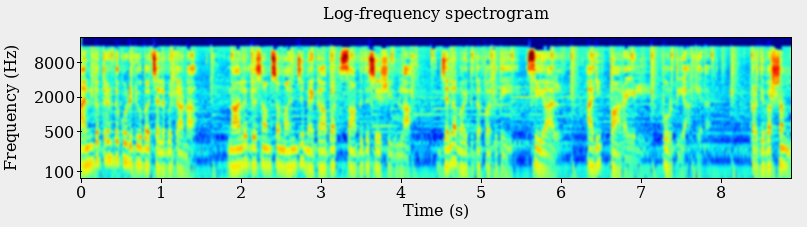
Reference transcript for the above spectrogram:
അൻപത്തിരണ്ട് കോടി രൂപ ചെലവിട്ടാണ് നാല് ദശാംശം അഞ്ച് മെഗാവാട്ട് സ്ഥാപിത ശേഷിയുള്ള ജലവൈദ്യുത പദ്ധതി സിയാൽ അരിപ്പാറയിൽ പൂർത്തിയാക്കിയത്. പ്രതിവർഷം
